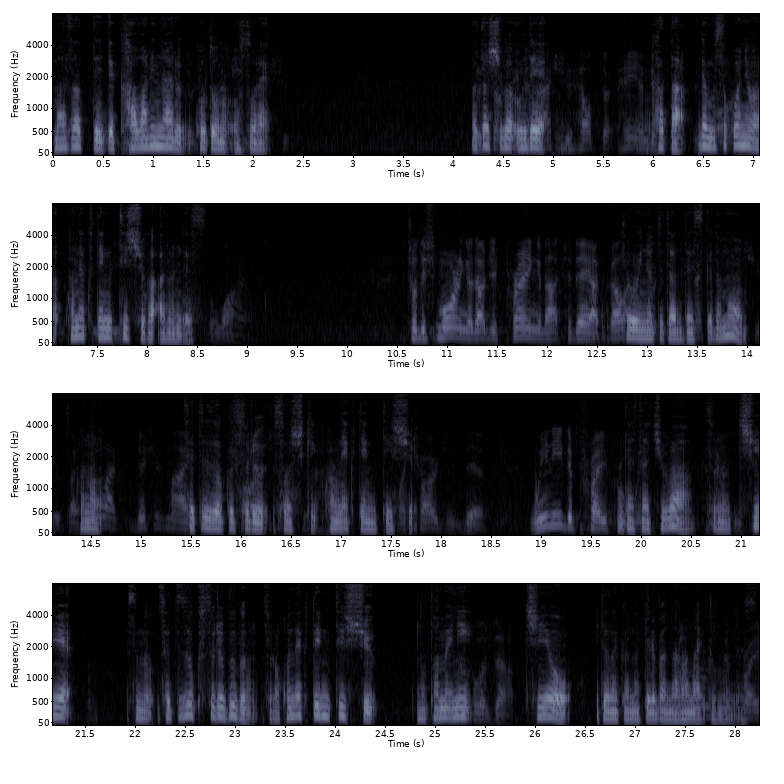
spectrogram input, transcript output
混ざっていて川になることの恐れ。私は腕肩。でもそこには connecting tissue があるんです今日祈ってたんですけどもこの接続する組織 connecting tissue 私たちはその知恵その接続する部分その connecting tissue のために知恵をいただかなければならないと思うんです。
